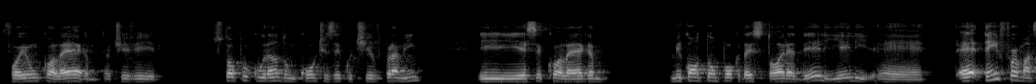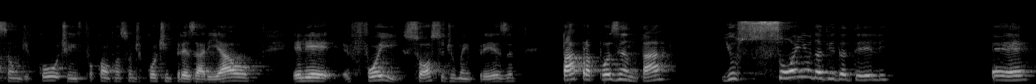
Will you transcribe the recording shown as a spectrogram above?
foi um colega. Eu tive, estou procurando um coach executivo para mim e esse colega me contou um pouco da história dele e ele é, é, tem formação de coaching, formação de coaching empresarial. Ele foi sócio de uma empresa, tá para aposentar e o sonho da vida dele é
